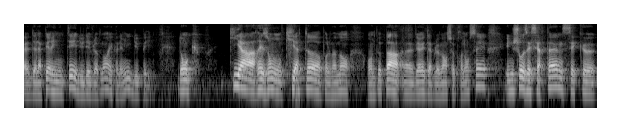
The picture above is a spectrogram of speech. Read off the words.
euh, de la pérennité et du développement économique du pays. Donc, qui a raison, qui a tort pour le moment, on ne peut pas euh, véritablement se prononcer. Une chose est certaine, c'est que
